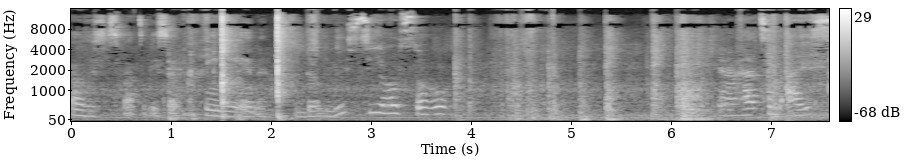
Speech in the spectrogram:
Oh, this is about to be so creamy and delicioso. And I had some ice.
